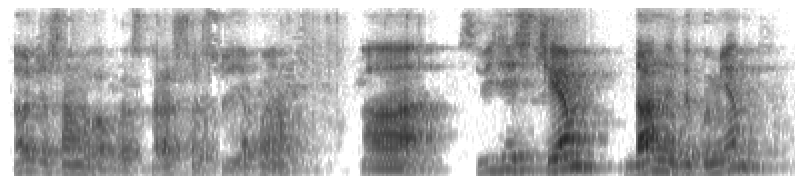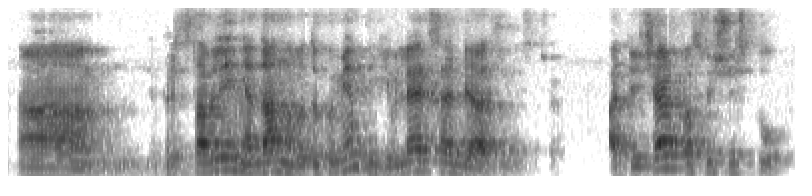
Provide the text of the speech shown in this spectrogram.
Тот же самый вопрос. Хорошо, все, я понял. А, в связи с чем данный документ, а, представление данного документа является обязанностью? Отвечаю по существу.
